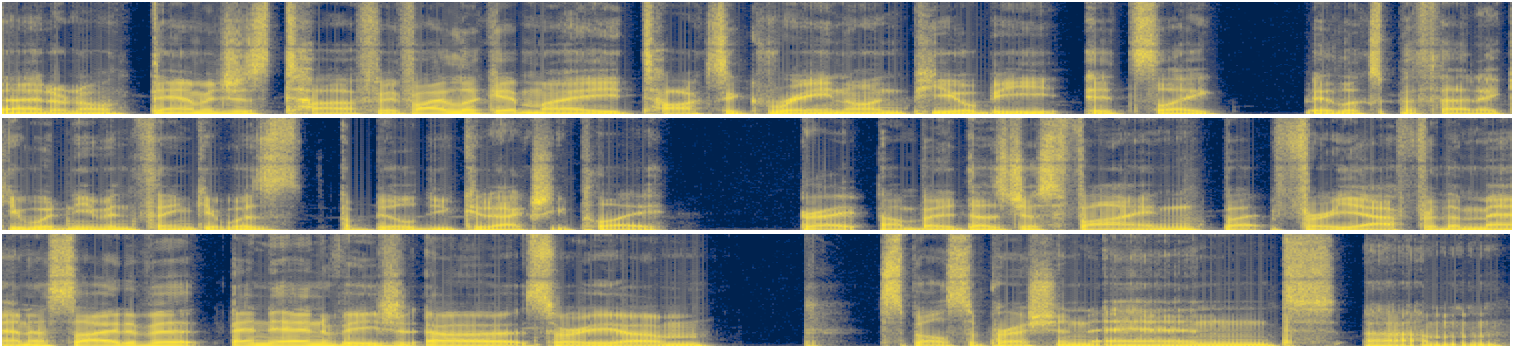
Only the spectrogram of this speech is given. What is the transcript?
I don't know. Damage is tough. If I look at my toxic rain on POB, it's like it looks pathetic. You wouldn't even think it was a build you could actually play. Right. Um, but it does just fine. But for yeah, for the mana side of it, and, and evasion, uh, sorry, um, spell suppression and um,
